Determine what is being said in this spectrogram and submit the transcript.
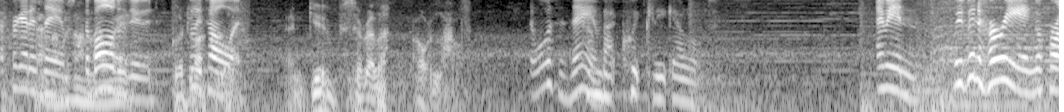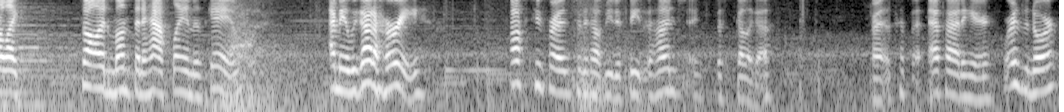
I forget his Then name, the bald dude. Good really luck, tall Wolf, one. And give Cirilla our love. And what was his name? Come back quickly, Geralt. I mean, we've been hurrying for like a solid month and a half playing this game. I mean, we gotta hurry. Talk to friends who can help you defeat the hunt and the Skellige. Alright, let's get the F out of here. Where's the door?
